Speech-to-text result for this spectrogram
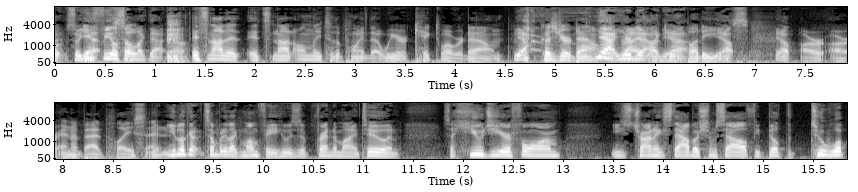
Yeah, so you yeah. feel So- something like that? Yeah. It's not a, it's not only to the point that we are kicked while we're down. Yeah. Because you're down. Yeah, you're right? down, Like yeah. your Yep. buddies Yep. are are in a bad place, and you look at somebody like Mumphy, who's a friend of mine too, and it's a huge year for him. He's trying to establish himself. He built the two whoop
